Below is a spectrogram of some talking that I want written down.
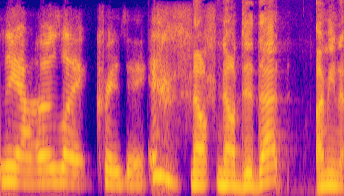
yeah, it was like crazy. now now did that I mean,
